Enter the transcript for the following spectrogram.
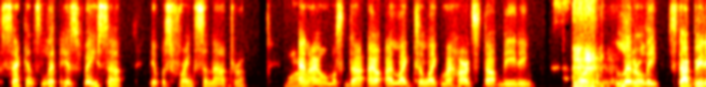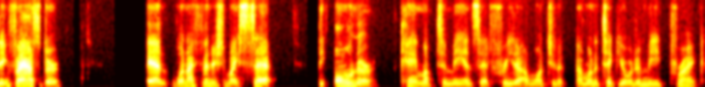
seconds lit his face up. It was Frank Sinatra Wow. and I almost died. I, I like to like my heart stop beating, or literally stop beating faster. And when I finished my set, the owner came up to me and said, Freda, I want you to, I want to take you over to meet Frank.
